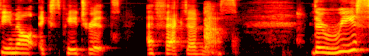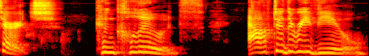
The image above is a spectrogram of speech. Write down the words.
Female Expatriates Effectiveness. The research concludes after the review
